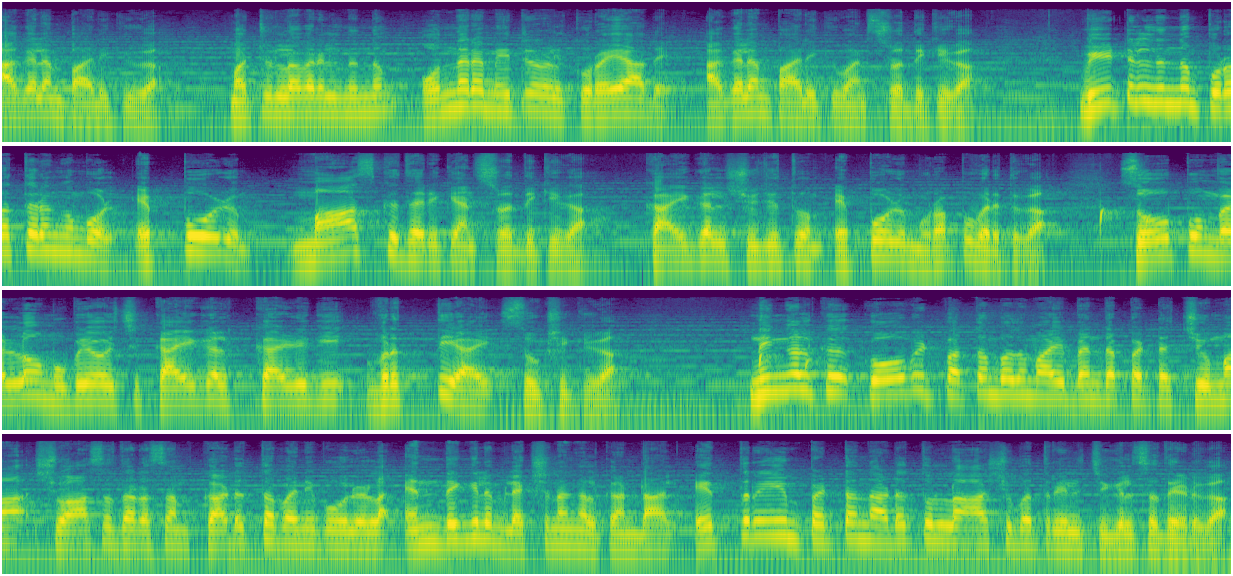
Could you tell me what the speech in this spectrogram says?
അകലം പാലിക്കുക. മറ്റുള്ളവരിൽ നിന്നും ഒന്നര മീറ്ററിൽ കുറയാതെ അകലം പാലിക്കുവാൻ ശ്രദ്ധിക്കുക. വീട്ടിൽ നിന്നും പുറത്തിറങ്ങുമ്പോൾ എപ്പോഴും മാസ്ക് ധരിക്കാൻ ശ്രദ്ധിക്കുക. കൈകൾ ശുചിത്വം എപ്പോഴും ഉറപ്പുവരുത്തുക. സോപ്പും വെള്ളവും ഉപയോഗിച്ച് കൈകൾ കഴുകി വൃത്തിയായി സൂക്ഷിക്കുക. നിങ്ങൾക്ക് കോവിഡ് പത്തൊമ്പതുമായി ബന്ധപ്പെട്ട് ചുമ ശ്വാസതടസ്സം കടുത്ത പനി പോലുള്ള എന്തെങ്കിലും ലക്ഷണങ്ങൾ കണ്ടാൽ എത്രയും പെട്ടെന്ന് അടുത്തുള്ള ആശുപത്രിയിൽ ചികിത്സ തേടുക.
